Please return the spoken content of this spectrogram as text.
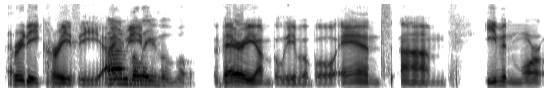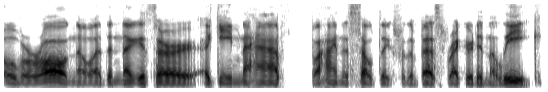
pretty crazy. Unbelievable. I mean, very unbelievable. And um, even more overall, Noah, the Nuggets are a game and a half behind the Celtics for the best record in the league.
